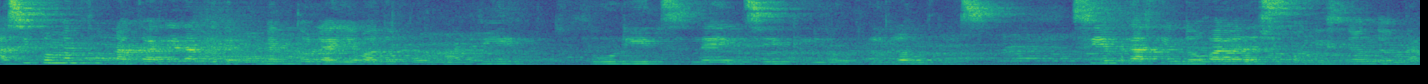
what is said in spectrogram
Así comenzó una carrera que de momento le ha llevado por Madrid, Zurich, Leipzig y Londres, siempre haciendo gala de su condición de onda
